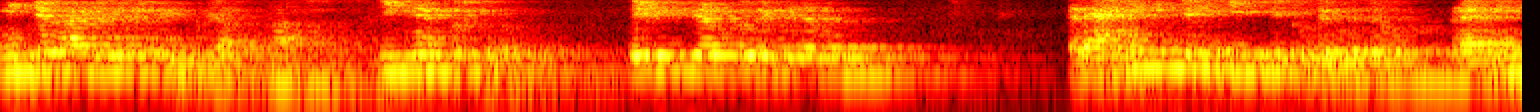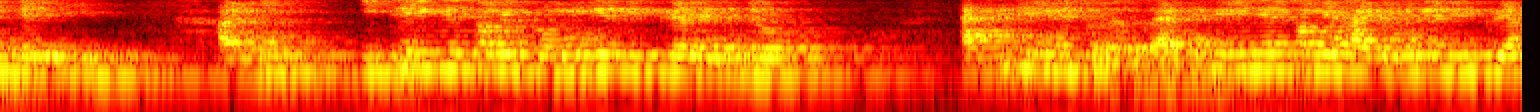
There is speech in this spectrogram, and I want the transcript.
নিকেল হাইড্রোজেনের বিক্রিয়া। আচ্ছা। ইথেন তৈরি হবে এই বিক্রিয়াগুলো দেখে যাবে। র্যানি নিকেল কি? একটু দেখে যাও। র্যানি নিকেল কি? আর কি? ইথিলিনের সঙ্গে ব্রোমিনের বিক্রিয়া দেখে যাও। অ্যাসিটিলিনে চলে আসো। অ্যাসিটিলিনের সঙ্গে হাইড্রোজেনের বিক্রিয়া।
